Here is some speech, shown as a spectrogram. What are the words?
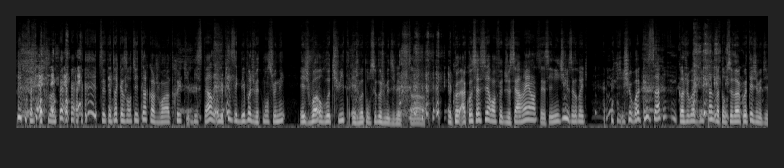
C'est-à-dire que sur Twitter, quand je vois un truc Beastars, et le pire, c'est que des fois, je vais te mentionner et je vois retweet et je vois ton pseudo, je me dis, mais putain, à quoi, à quoi ça sert en fait? Je sais à rien, c'est inutile ce truc. Je vois que ça. Quand je vois Beastars, je vois ton pseudo à côté, je me dis,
